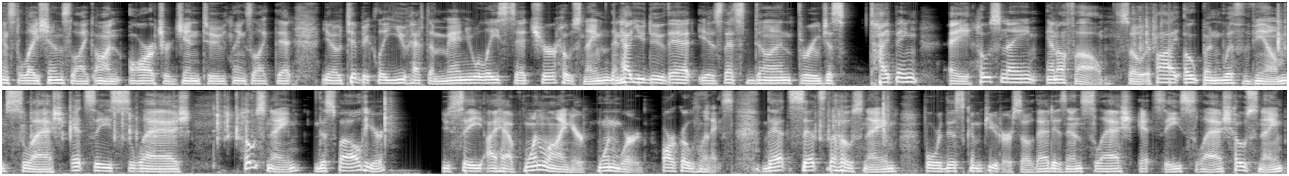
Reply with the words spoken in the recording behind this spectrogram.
installations like on Arch or Gentoo, things like that, you know, typically you have to manually set your hostname. And how you do that is that's done through just typing a hostname in a file. So if I open with vim slash etsy slash hostname, this file here, you see I have one line here, one word, Arco Linux. That sets the host name for this computer. So that is in slash etc slash hostname.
